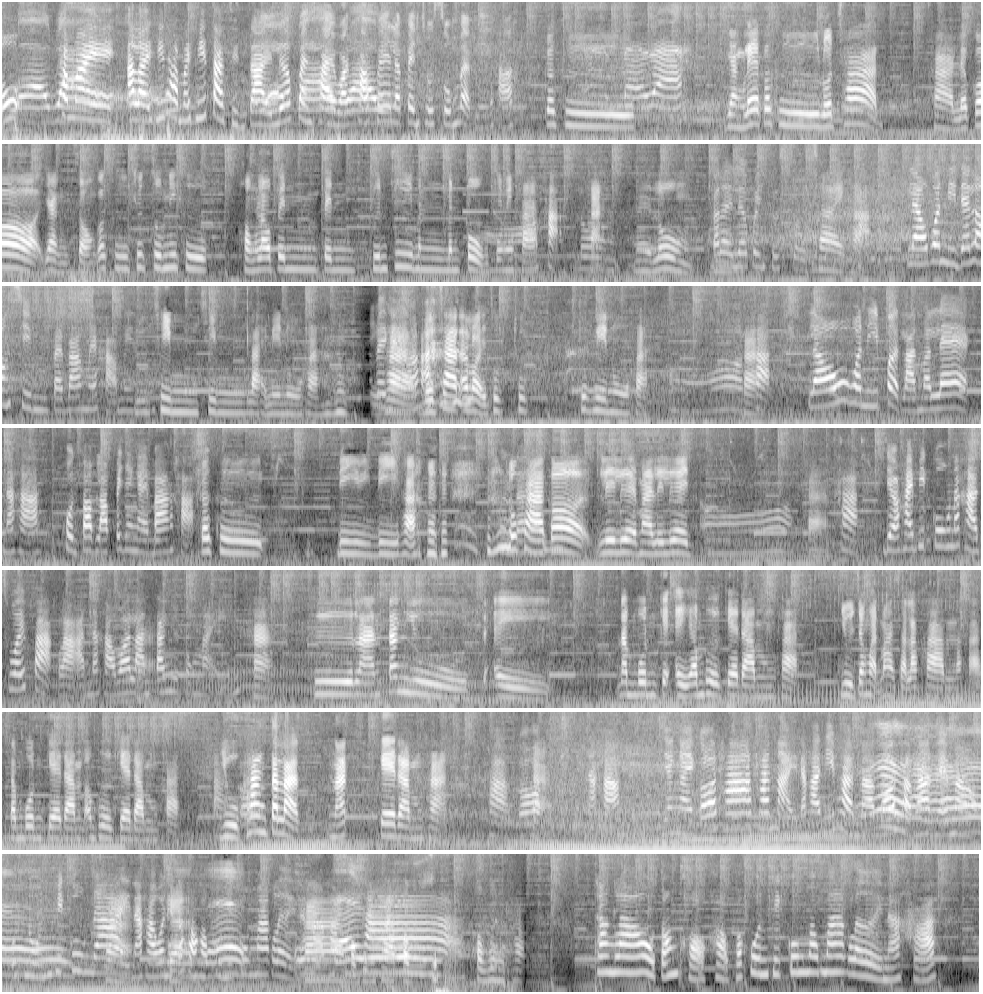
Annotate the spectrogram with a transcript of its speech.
ทำไมอะไรที่ทำให้พี่ตัดสินใจเลือกแฟรนไชส์วัดคาเฟ่และเป็นชุดซุ้มแบบนี้คะ ก็คืออย่างแรกก็คือรสชาติ ค่ะ แล้วก็อย่างสองก็คือชุดซุ้มนี่คือของเราเป็นเป็นพื้นที่มันมันโปร่งใช่ไหมคะค่ะโล่งค่ะเออโล่งก็เลยเลือกเป็นชุดสูงใช่ค่ะ แล้ววันนี้ได้ลองชิมไปบ้างไหมคะเมนูชิมชิมหลายเมนูค่ะเป็นไงค่ะบ้างคะ รสชาติอร่อยทุกทุกทุกเมนูค่ะ อ๋อค่ะ ค่ะ แล้ววันนี้เปิดร้านวันแรกนะคะ ผลตอบรับเป็นยังไงบ้างคะ ก็คือดีดีค่ะ ลูกค้าก็เรื่อยๆมาเรื่อยอ๋อๆ ค่ะค่ะ เดี๋ยวให้พี่กุ้งนะคะ ช่วยฝากร้านนะคะ ว่าร้านตั้งอยู่ตรงไหน ค่ะ คือร้านตั้งอยู่ไอ้ตำบลแกไอ้อำเภอแกดำค่ะ อยู่จังหวัดมหาสารคามนะคะตำบลแกดำอำเภอแกดำค่ะ ค่ะอยู่ข้างตลาดนัดแกดำค่ะ ค่ะก็ค่ะ นะคะ ยังไงก็ถ้าท่านไหนนะคะ ที่ผ่านมาก็สามารถแวะมาอุดหนุนพี่กุ้งได้นะคะ วันนี้ก็ขอขอบคุณพี่กุ้งมากเลยนะค่ะคะขอบคุณค่ะขอบคุณขอบคุณค่ะ ทางเราต้องขอขอบพระคุณพี่กุ้งมากๆเลยนะคะ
